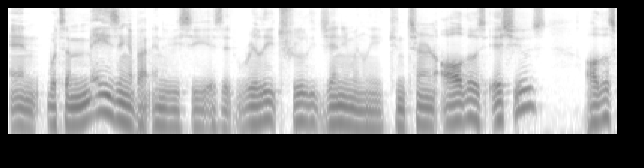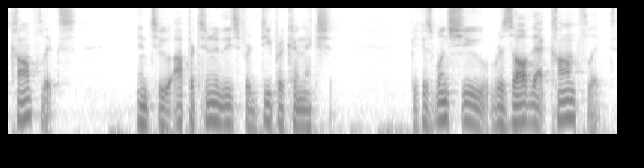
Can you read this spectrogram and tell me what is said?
and what's amazing about NVC is it really, truly, genuinely can turn all those issues, all those conflicts into opportunities for deeper connection. Because once you resolve that conflict,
